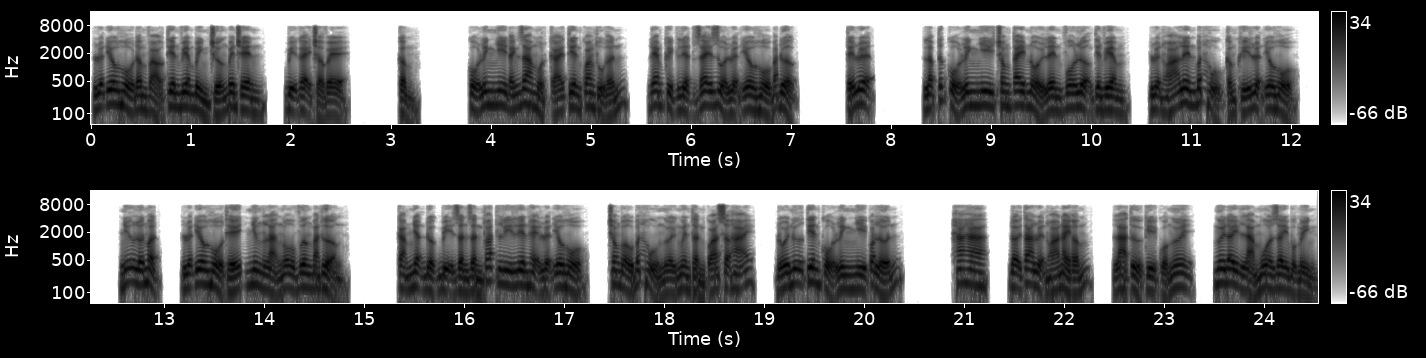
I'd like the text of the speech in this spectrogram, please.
luyện yêu hồ đâm vào tiên viêm bình chướng bên trên, bị gậy trở về. Cầm. Cổ linh nhi đánh ra một cái tiên quang thủ ấn, đem kịch liệt dây ruổi luyện yêu hồ bắt được. Tế luyện. Lập tức cổ linh nhi trong tay nổi lên vô lượng tiên viêm, luyện hóa lên bất hủ cấm khí luyện yêu hồ. Những lớn mật, luyện yêu hồ thế nhưng là ngô vương ban thưởng. Cảm nhận được bị dần dần thoát ly liên hệ luyện yêu hồ, trong bầu bất hủ người nguyên thần quá sợ hãi, đối nữ tiên cổ linh nhi quá lớn. Ha ha, đợi ta luyện hóa này ấm, là tử kỳ của ngươi ngươi đây là mua dây của mình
